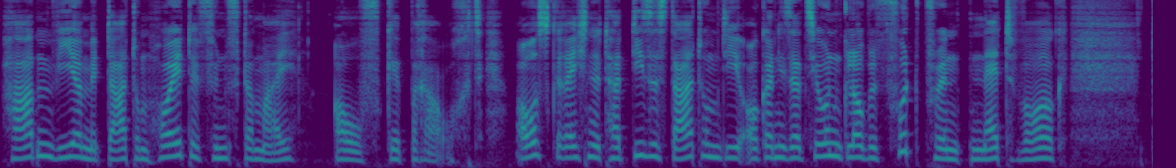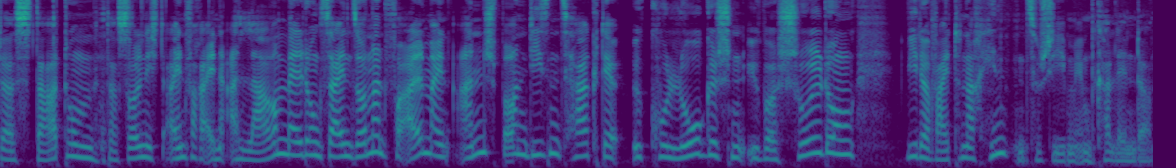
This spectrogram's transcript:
haben wir mit Datum heute, 5. Mai, aufgebraucht. Ausgerechnet hat dieses Datum die Organisation Global Footprint Network das Datum, das soll nicht einfach eine Alarmmeldung sein, sondern vor allem ein Ansporn, diesen Tag der ökologischen Überschuldung wieder weiter nach hinten zu schieben im Kalender.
